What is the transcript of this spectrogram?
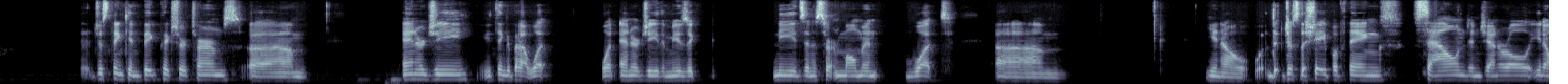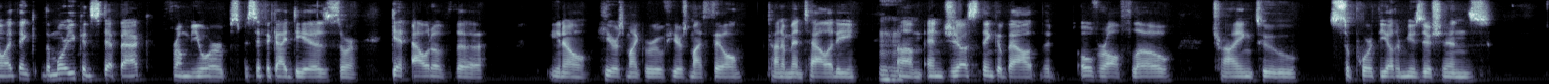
just think in big picture terms. Um, energy. You think about what what energy the music needs in a certain moment. What um, you know, th- just the shape of things, sound in general. You know, I think the more you can step back from your specific ideas or get out of the, you know, here's my groove, here's my fill kind of mentality, mm-hmm. um, and just think about the overall flow, trying to support the other musicians.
